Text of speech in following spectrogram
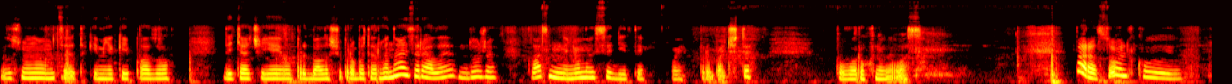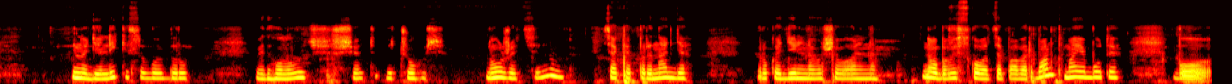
В основному це такий м'який пазл дитячий. Я його придбала, щоб робити органайзери, але дуже класно на ньому сидіти. Ой, пробачте, поворухнула вас. Парасольку, іноді ліки з собою беру від голови ще від чогось. Ножиці, ну, всяке принаддя рукодільне, вишивальне. Ну, обов'язково це павербанк має бути, бо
